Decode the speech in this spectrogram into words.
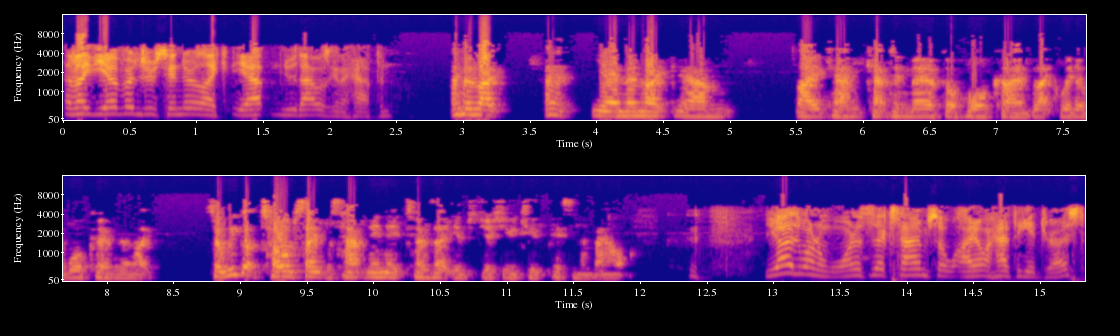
and like the Avengers in there, like, yep, knew that was gonna happen. And then like, uh, yeah, and then like, um, like, um, Captain America, Hawkeye and Black Widow walk over and they're like, so we got told something was happening, it turns out it was just you two pissing about. You guys want to warn us next time so I don't have to get dressed?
